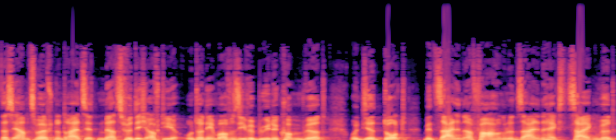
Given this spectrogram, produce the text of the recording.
dass er am 12. und 13. März für dich auf die Unternehmeroffensive Bühne kommen wird und dir dort mit seinen Erfahrungen und seinen Hacks zeigen wird,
